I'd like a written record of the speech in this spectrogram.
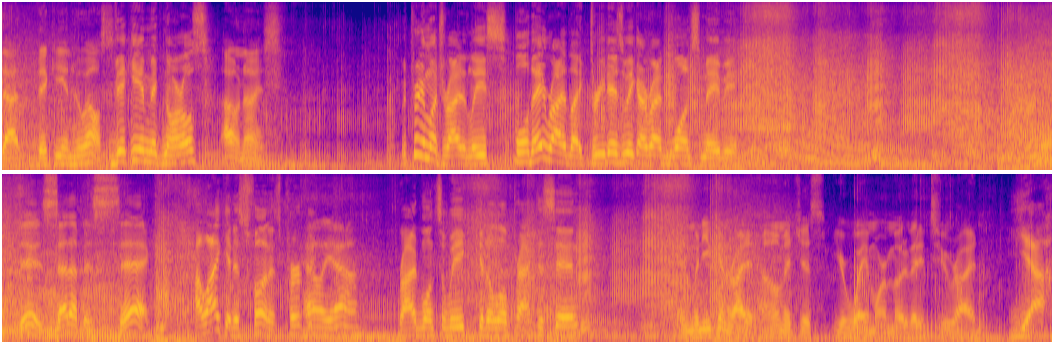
That Vicky and who else? Vicky and McNarls. Oh, nice. We pretty much ride at least. Well, they ride like three days a week. I ride once maybe. Dude, setup is sick. I like it. It's fun. It's perfect. Hell yeah. Ride once a week, get a little practice in. And when you can ride at home, it just you're way more motivated to ride. Yeah,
